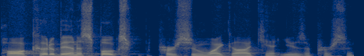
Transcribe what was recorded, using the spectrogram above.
Paul could have been a spokesperson why God can't use a person.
